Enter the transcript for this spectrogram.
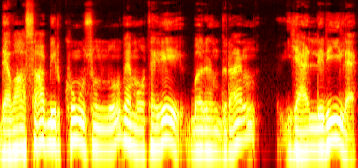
devasa bir kum uzunluğu ve moteli barındıran yerleriyle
